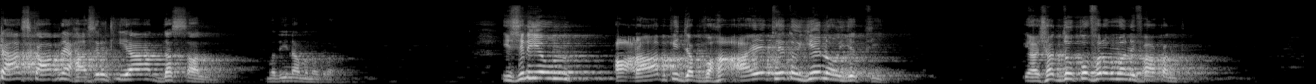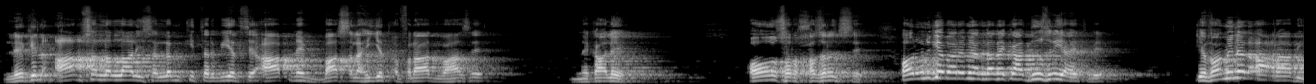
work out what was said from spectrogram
ٹاسک آپ نے حاصل کیا دس سال میں، مدینہ منورہ میں۔ اس لیے ان آراب کی جب وہاں آئے تھے تو یہ نوعیت تھی کہ اشد کفر و نفاقن تھا لیکن آپ صلی اللہ علیہ وسلم کی تربیت سے آپ نے باصلاحیت افراد وہاں سے نکالے، اوس اور حضرت سے۔ اور ان کے بارے میں اللہ نے کہا دوسری آیت میں کہ ومن العرابی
